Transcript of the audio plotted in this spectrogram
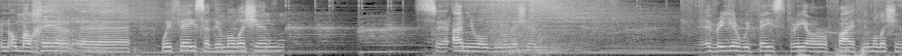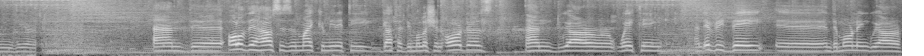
in Umm Al Khair, uh, we face a demolition, it's an annual demolition. Every year we face three or five demolition here. And uh, all of the houses in my community got a demolition orders and we are waiting and every day uh, in the morning we are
